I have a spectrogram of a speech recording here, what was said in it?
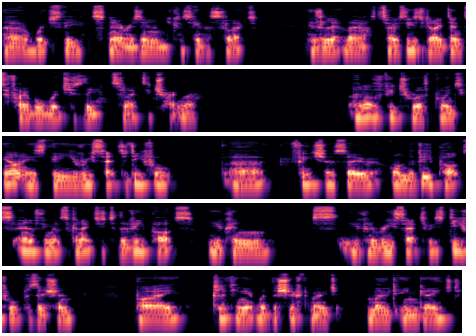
uh, which the snare is in, and you can see the select is lit there. So it's easily identifiable which is the selected track there. Another feature worth pointing out is the reset to default uh, feature. So on the VPOTs, anything that's connected to the VPOTs, you can you can reset to its default position by clicking it with the shift mode, mode engaged.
